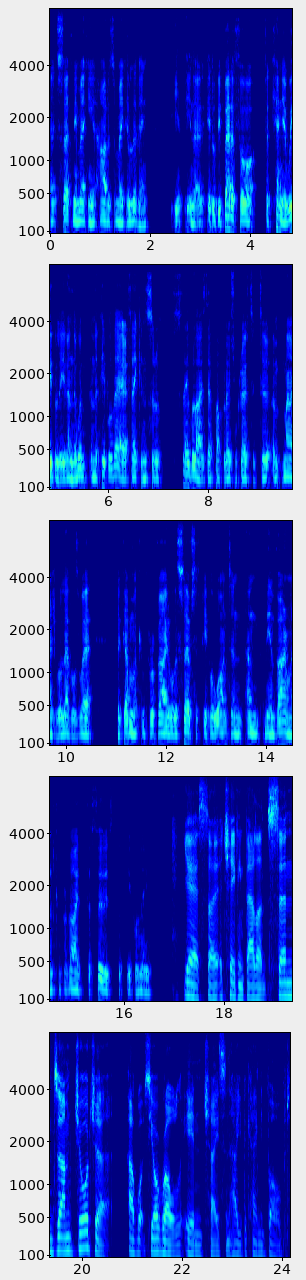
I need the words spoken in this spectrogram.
and it's certainly making it harder to make a living. You, you know, it'll be better for, for Kenya, we believe, and the and the people there if they can sort of stabilize their population growth to, to um, manageable levels where the government can provide all the services people want and, and the environment can provide the food that people need. Yes, so achieving balance. And um, Georgia, uh, what's your role in Chase and how you became involved?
